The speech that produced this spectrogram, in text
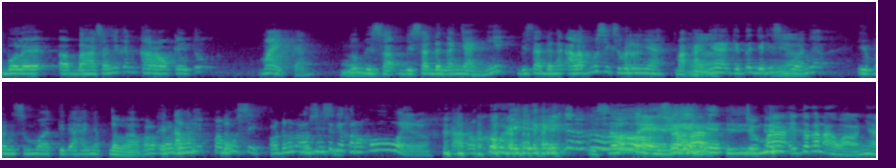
boleh eh, bahasanya kan karaoke itu mic kan? Lu bisa bisa dengan nyanyi, bisa dengan alat musik sebenarnya. Makanya kita jadi Iya. semuanya even semua tidak hanya Tuh, uh, kalau- eh, kalau tapi dengan- pemusik. Kalau dengan alat musik ya karaoke loh. Karaoke ya. Karaoke. Cuma, cuma itu kan awalnya.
